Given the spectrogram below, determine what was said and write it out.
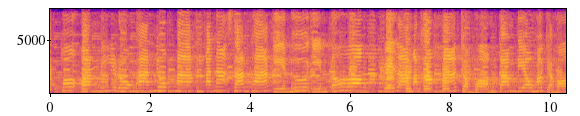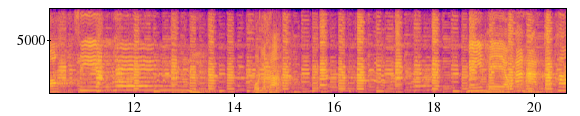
ัน วลามันค่ำมาจอมพร้อมกำเดียวเฮาจะห้องเสียงเพลงหมดแล้วค่ะมีแผ่วอาหารกับเฮา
